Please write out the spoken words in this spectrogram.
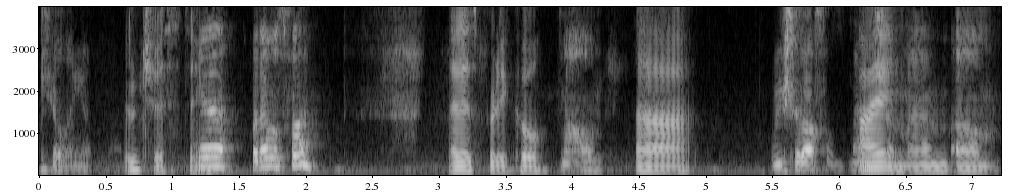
killing. Interesting. Yeah, but it was fun. That is pretty cool. Oh, man. Uh, we should also mention, I- man, um,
